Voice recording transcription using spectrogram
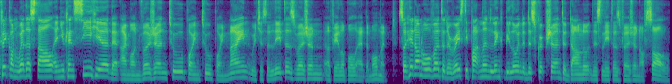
Click on Weather Style and you can see here that I'm on version 2.2.9 which is the latest version available at the moment. So head on over to the race department link below in the description to download this latest version of Sol.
